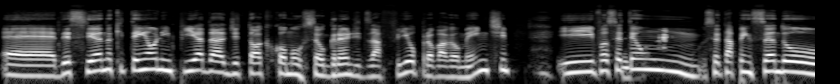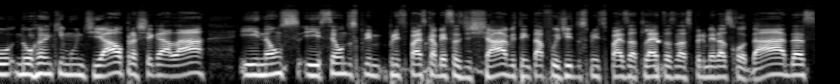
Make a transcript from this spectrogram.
é, desse ano que tem a Olimpíada de Tóquio como seu grande desafio, provavelmente. E você tem um. Você está pensando no ranking mundial para chegar lá e não e ser um dos principais cabeças de chave, tentar fugir dos principais atletas nas primeiras rodadas.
